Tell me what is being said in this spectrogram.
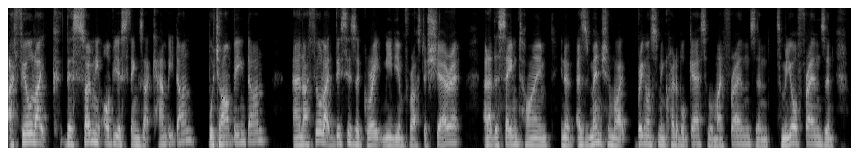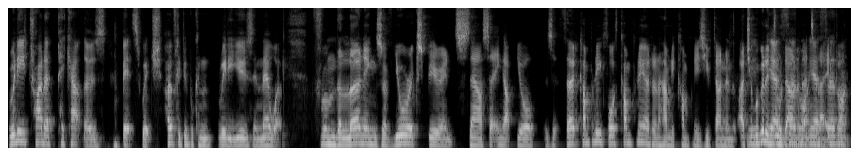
I feel like there's so many obvious things that can be done, which aren't being done. And I feel like this is a great medium for us to share it and at the same time you know as mentioned like bring on some incredible guests some of my friends and some of your friends and really try to pick out those bits which hopefully people can really use in their work. From the learnings of your experience now setting up your is it third company fourth company? I don't know how many companies you've done in the, actually we're going to yeah, drill down on that yeah, today third one.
